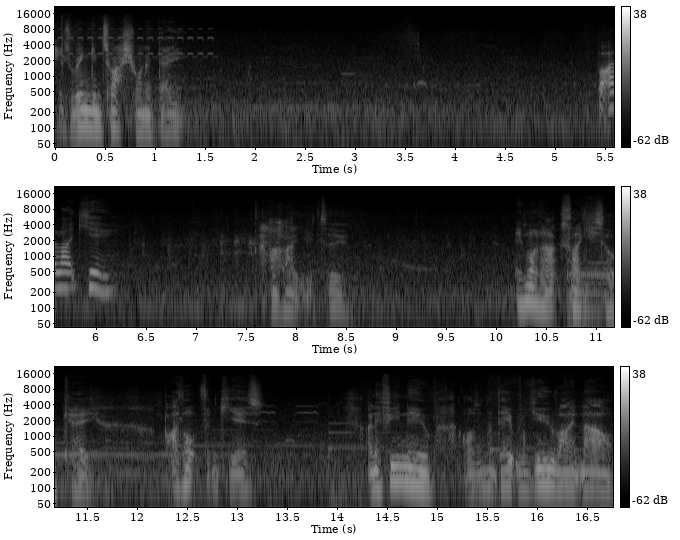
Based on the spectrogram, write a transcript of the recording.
He's ringing to ask you on a date. But I like you. And I like you too. Imran acts like he's okay, but I don't think he is. And if he knew I was on a date with you right now,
